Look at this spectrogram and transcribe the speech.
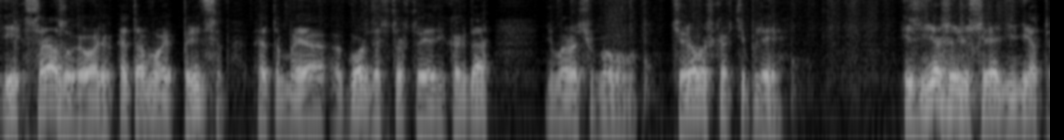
И сразу говорю, это мой принцип, это моя гордость, то, что я никогда не морочу голову. В черемушках теплее. Изнежились ли они? Нет.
